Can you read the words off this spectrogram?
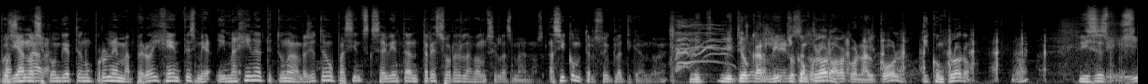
pues ya no se convierte en un problema. Pero hay gentes, mira, imagínate tú nada más. Yo tengo pacientes que se avientan tres horas lavándose las manos, así como te lo estoy platicando. ¿eh? Mi, tío Carlito con cloro. con alcohol. Y con cloro, ¿no? Y dices, pues,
